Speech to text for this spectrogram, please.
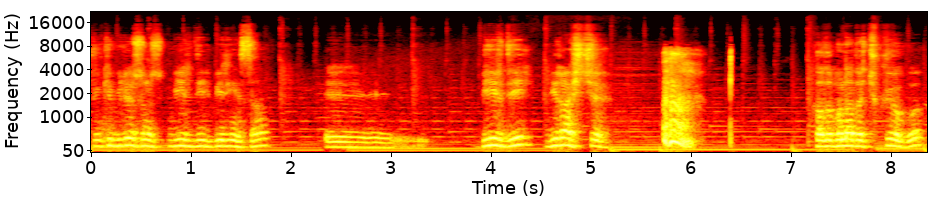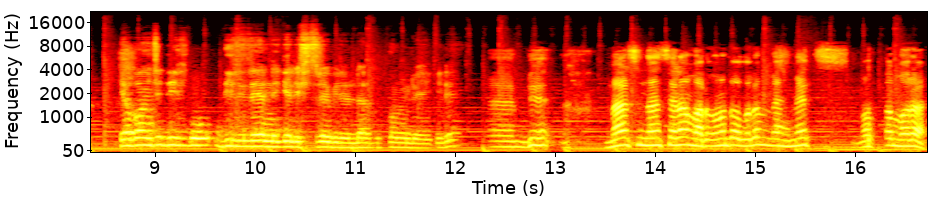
Çünkü biliyorsunuz bir dil bir insan, e, bir dil bir aşçı kalıbına da çıkıyor bu. Yabancı dil dillerini geliştirebilirler bu konuyla ilgili. E, bir Mersin'den selam var onu da alalım. Mehmet Nokta Mora.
